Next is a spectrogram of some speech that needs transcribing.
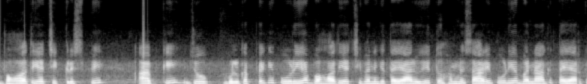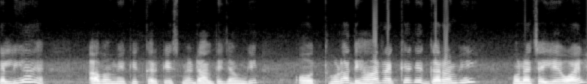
बहुत ही अच्छी क्रिस्पी आपकी, जो गोलगप्पे की पूड़ी है, बहुत ही अच्छी बन के तैयार हुई तो हमने सारी पूड़ियाँ बना के तैयार कर लिया है। अब हम एक एक करके इसमें डालते जाऊँगी। और थोड़ा ध्यान रखें कि गर्म ही होना चाहिए ऑयल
